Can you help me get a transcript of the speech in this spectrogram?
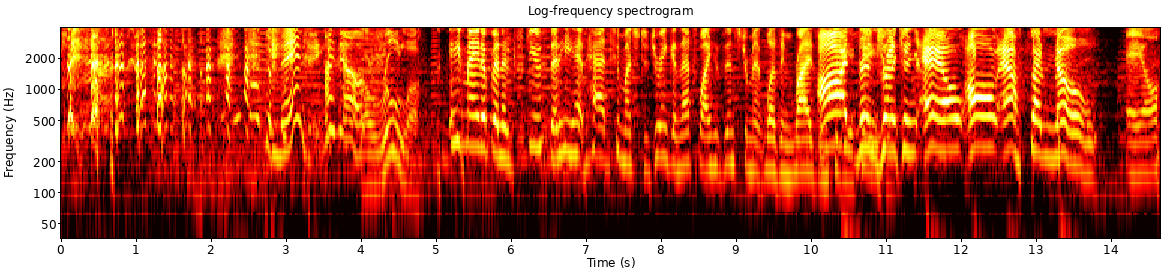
Demanding. I know. A ruler. He made up an excuse that he had had too much to drink, and that's why his instrument wasn't rising I've been drinking ale all afternoon. ale.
